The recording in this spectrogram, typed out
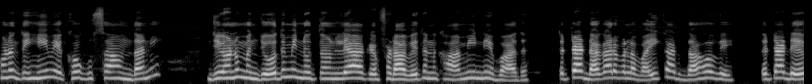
ਹੁਣ ਤੁਸੀਂ ਵੇਖੋ ਗੁੱਸਾ ਹੁੰਦਾ ਨਹੀਂ? ਜੇ ਉਹਨੂੰ ਮਨਜੋਤ ਮੈਨੂੰ ਤੋਂ ਲਿਆ ਕੇ ਫੜਾਵੇ ਤਨਖਾਹ ਮਹੀਨੇ ਬਾਅਦ ਤੇ ਤੁਹਾਡਾ ਘਰ ਵਾਲਾ ਵਾਈ ਕਰਦਾ ਹੋਵੇ ਤੇ ਤੁਹਾਡੇ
